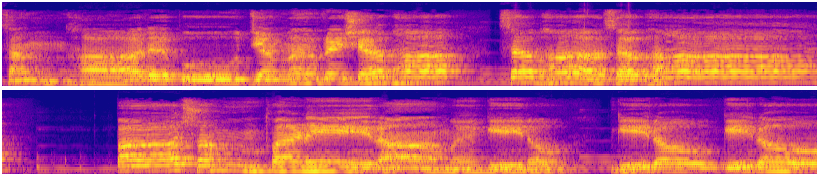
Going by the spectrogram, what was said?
संहारपूज्यं वृषभा सभा सभा। पार्श्वं फणे राम गिरौ गिरौ गिरौ।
